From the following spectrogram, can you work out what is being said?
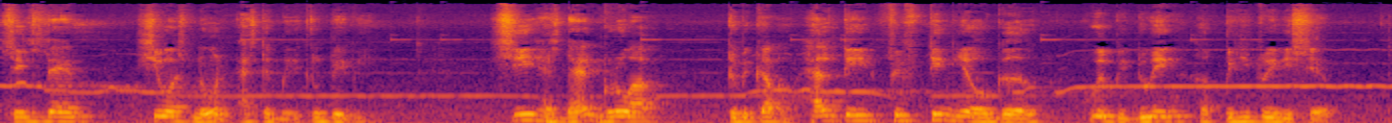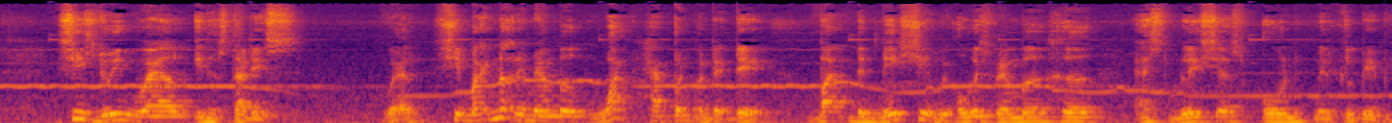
Since then, she was known as the miracle baby. She has then grown up to become a healthy 15 year old girl who will be doing her PT3 this year. She is doing well in her studies. Well, she might not remember what happened on that day, but the nation will always remember her as Malaysia's own miracle baby.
